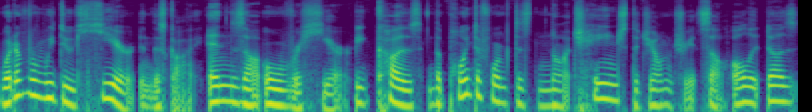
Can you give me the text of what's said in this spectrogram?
whatever we do here in this guy ends up over here because the point deform does not change the geometry itself. All it does,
